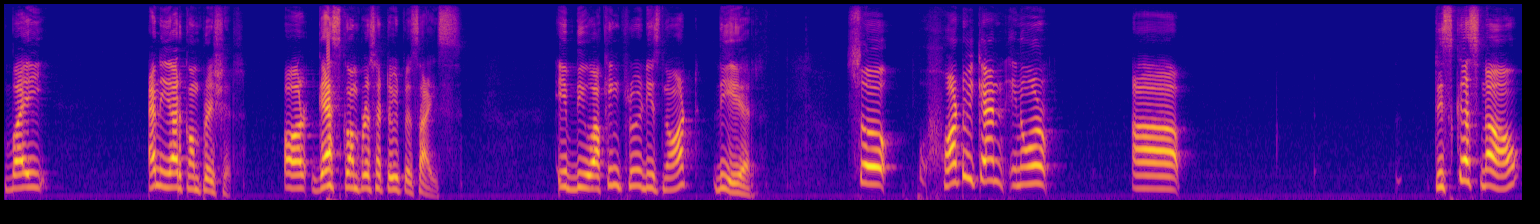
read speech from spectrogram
by an air compressor or gas compressor to be precise if the working fluid is not the air. So, what we can you know uh, discuss now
